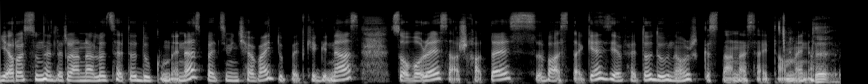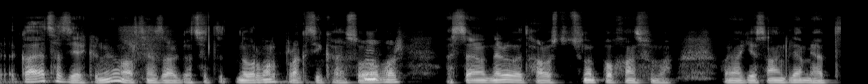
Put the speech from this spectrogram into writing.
30 լրանալուց հետո դու կունենաս, բայց մինչև այդ դու պետք է գնաս, սովորես, աշխատես, վաստակես եւ հետո դու նոր կստանաս այդ ամենը։ Դե կայացած երկրներում արդեն զարգացած նորմալ պրակտիկա է, սովորաբար սերունդներով այդ հարստությունը փոխանցվում է։ Օրինակ ես Անգլիա մի հատ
